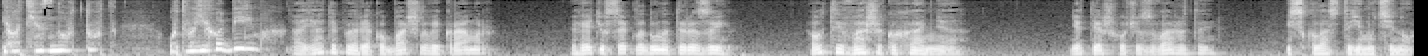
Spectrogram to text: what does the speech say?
І от я знов тут, у твоїх обіймах. А я тепер, як обачливий крамер, геть усе кладу на терези. От і ваше кохання. Я теж хочу зважити і скласти йому ціну.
